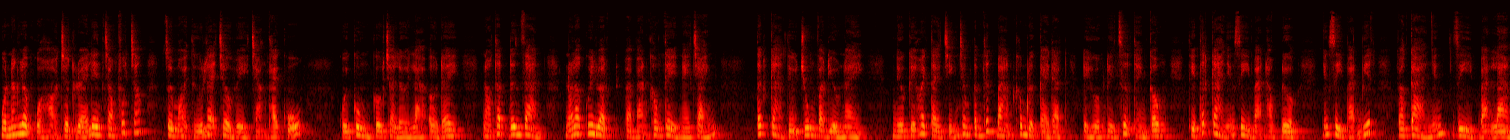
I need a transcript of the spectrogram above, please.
nguồn năng lượng của họ chợt lóe lên trong phút chốc rồi mọi thứ lại trở về trạng thái cũ. Cuối cùng câu trả lời là ở đây, nó thật đơn giản, nó là quy luật và bạn không thể né tránh. Tất cả tự chung vào điều này. Nếu kế hoạch tài chính trong tâm thức bạn không được cài đặt để hướng đến sự thành công, thì tất cả những gì bạn học được, những gì bạn biết và cả những gì bạn làm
